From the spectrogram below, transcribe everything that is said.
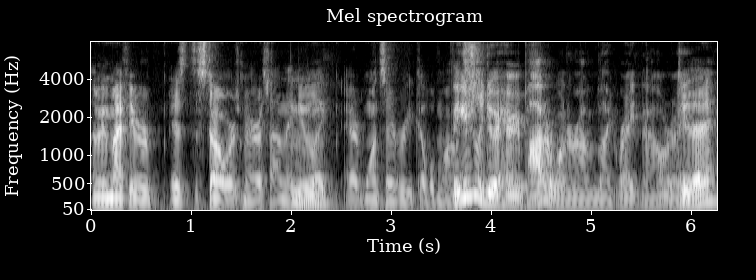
I mean, my favorite is the Star Wars marathon. They do like ev- once every couple months. Mm-hmm. They usually do a Harry Potter one around like right now, right? do they?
